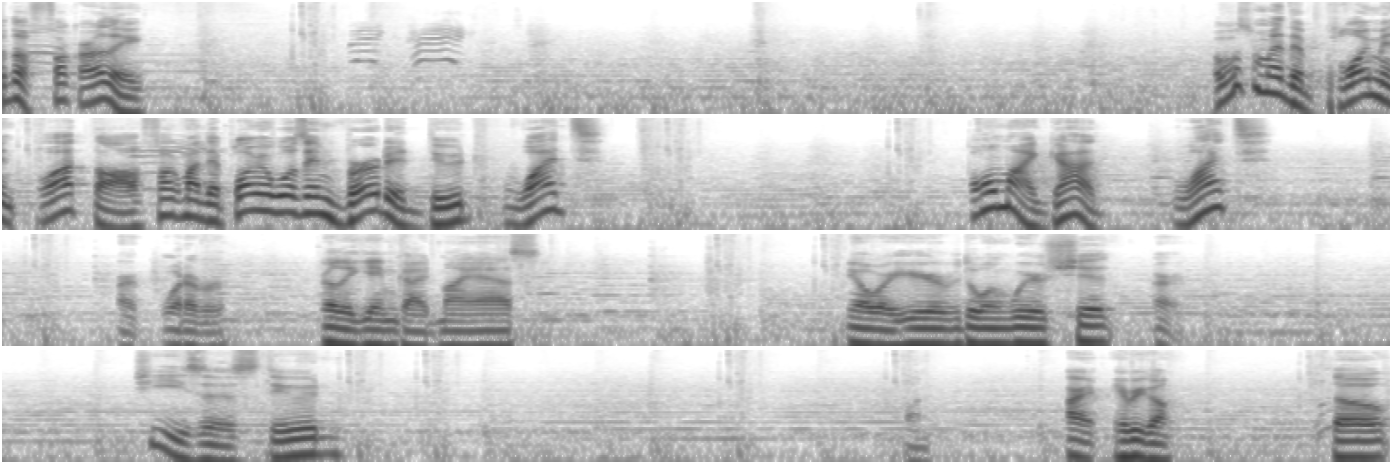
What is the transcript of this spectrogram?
Where the fuck are they? What was my deployment? What the fuck? My deployment was inverted, dude. What? Oh my god. What? Alright, whatever. Early game guide, my ass. Me over here doing weird shit. Alright. Jesus, dude. Come on. Alright, here we go. So,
